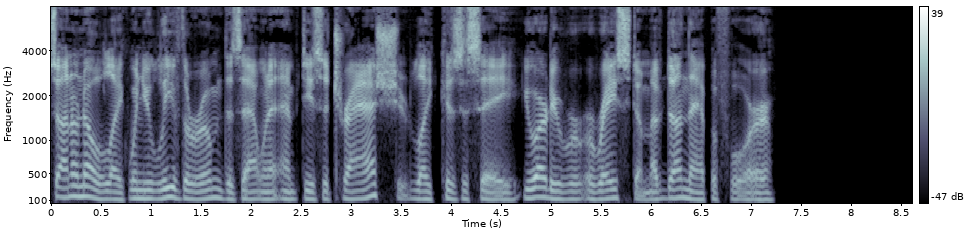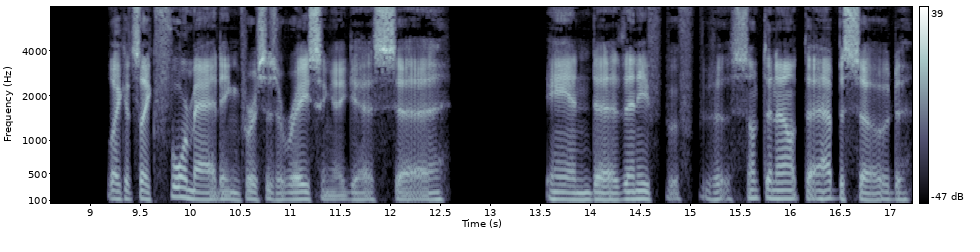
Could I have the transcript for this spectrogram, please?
So I don't know, like when you leave the room, does that when it empties the trash? Like, cause to say, you already erased them. I've done that before. Like it's like formatting versus erasing, I guess. Uh, and uh, then he, f- f- something out the episode,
